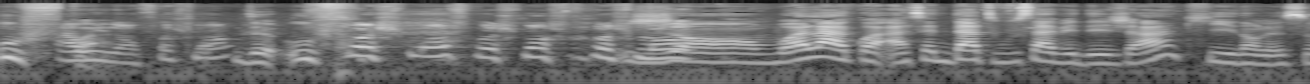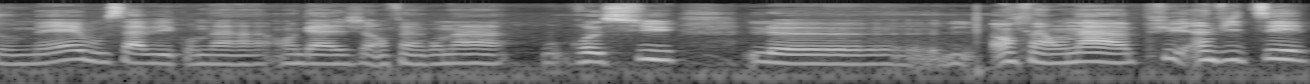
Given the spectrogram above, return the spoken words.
ouf ah oui non franchement. De ouf. Franchement franchement franchement. Genre voilà quoi. À cette date vous savez déjà qui est dans le sommet. Vous savez qu'on a engagé enfin qu'on a reçu le enfin on a pu inviter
